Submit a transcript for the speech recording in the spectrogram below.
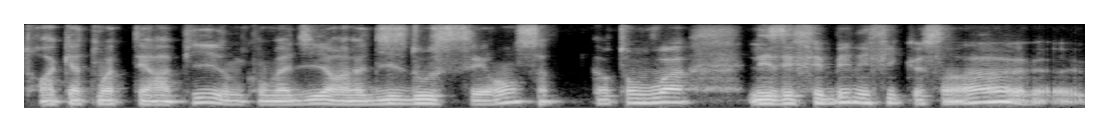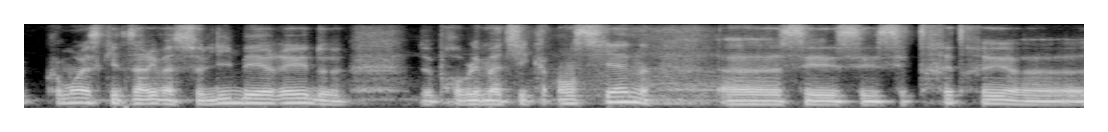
3-4 mois de thérapie, donc on va dire 10-12 euh, séances quand on voit les effets bénéfiques que ça a, euh, comment est-ce qu'ils arrivent à se libérer de, de problématiques anciennes, euh, c'est très très euh,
